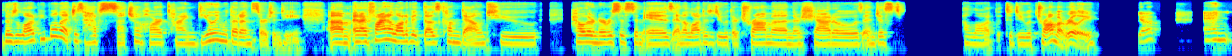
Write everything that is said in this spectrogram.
But there's a lot of people that just have such a hard time dealing with that uncertainty. Um, and i find a lot of it does come down to how their nervous system is and a lot to do with their trauma and their shadows and just a lot to do with trauma really. Yep And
